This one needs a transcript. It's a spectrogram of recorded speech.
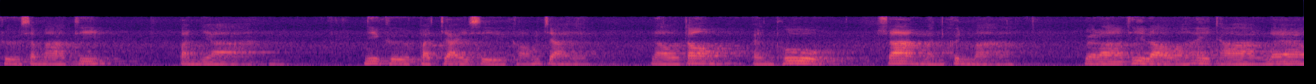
คือสมาธิปัญญา นี่คือปัจจัยสี่ของใจ เราต้องเป็นผู้สร้างมันขึ้นมา เวลาที่เราให้ทานแล้ว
